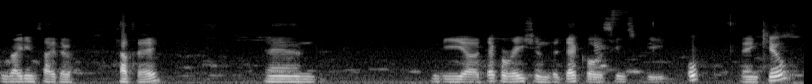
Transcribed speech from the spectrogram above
right inside the cafe. And the uh, decoration, the deco seems to be, oh, thank you.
